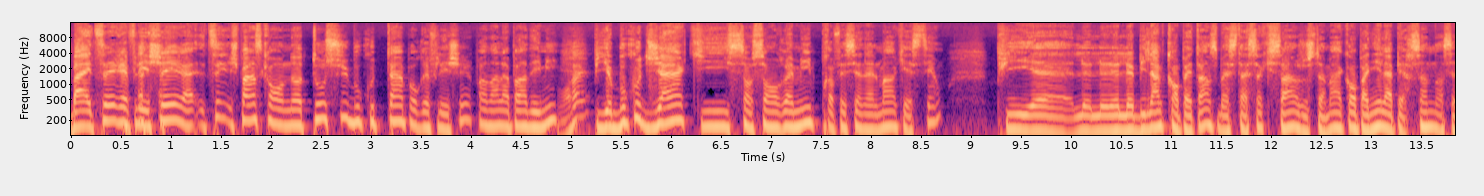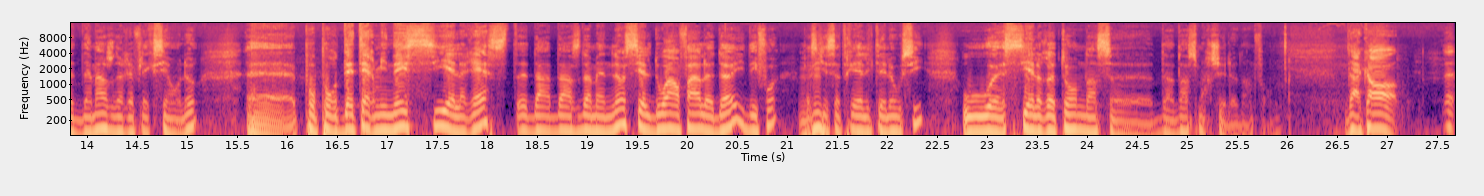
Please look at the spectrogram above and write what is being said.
ben, tu sais, réfléchir. je pense qu'on a tous eu beaucoup de temps pour réfléchir pendant la pandémie. Puis il y a beaucoup de gens qui se sont remis professionnellement en question. Puis euh, le, bilan de compétences, ben, c'est à ça qui sert justement, accompagner la personne dans cette démarche de réflexion-là euh, pour, pour déterminer si elle reste dans, dans ce domaine-là, si elle doit en faire le deuil des fois, parce mhm. qu'il y a cette réalité-là aussi, ou euh, si elle retourne dans ce, dans, dans ce marché-là, dans le fond. D'accord. Euh,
